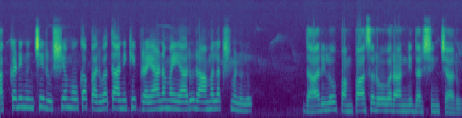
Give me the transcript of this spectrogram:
అక్కడి నుంచి ఋష్యమూక పర్వతానికి ప్రయాణమయ్యారు రామలక్ష్మణులు. దారిలో పంపాసరోవరాన్ని దర్శించారు.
